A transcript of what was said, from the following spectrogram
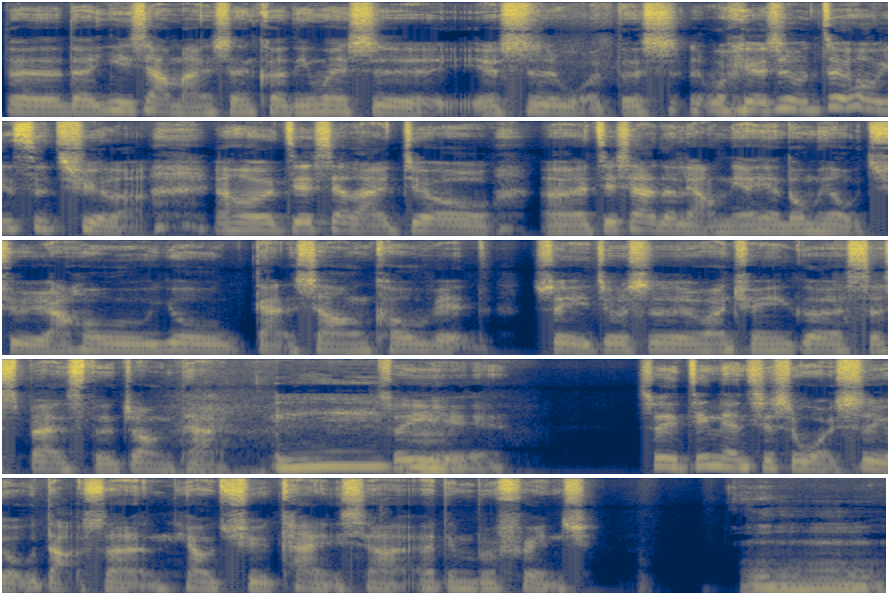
对对对，印象蛮深刻的，因为是也是我的是，我也是我最后一次去了，然后接下来就呃，接下来的两年也都没有去，然后又赶上 COVID，所以就是完全一个 suspense 的状态。嗯，所以，所以今年其实我是有打算要去看一下 Edinburgh Fringe。哦，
